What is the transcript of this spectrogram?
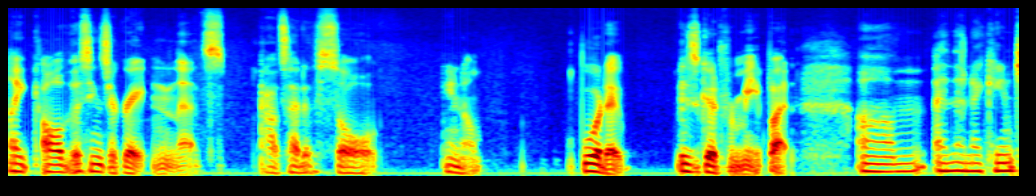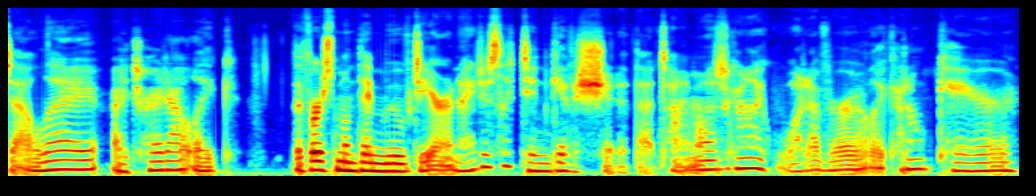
Like all those things are great, and that's outside of soul, you know, what it is good for me. But um, and then I came to LA. I tried out like the first month I moved here, and I just like didn't give a shit at that time. I was kind of like whatever, like I don't care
